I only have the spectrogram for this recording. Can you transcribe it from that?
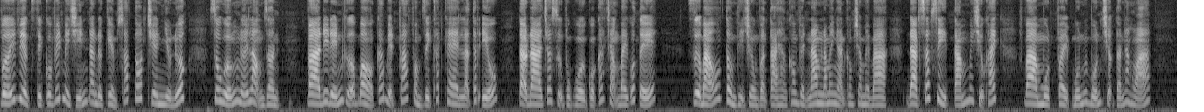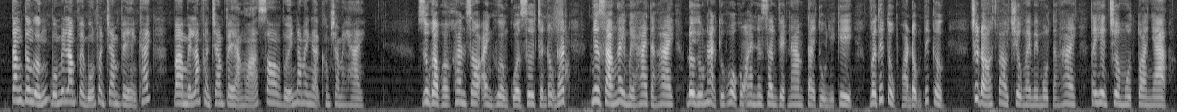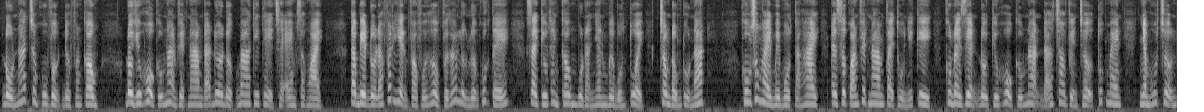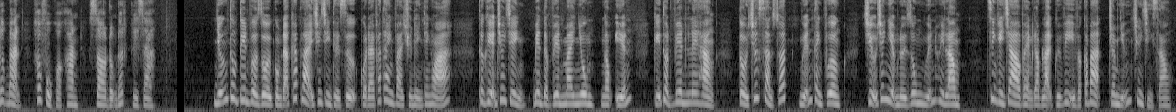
Với việc dịch COVID-19 đang được kiểm soát tốt trên nhiều nước, xu hướng nới lỏng dần và đi đến gỡ bỏ các biện pháp phòng dịch khắt khe là tất yếu, tạo đà cho sự phục hồi của các trạng bay quốc tế. Dự báo tổng thị trường vận tải hàng không Việt Nam năm 2023 đạt sấp xỉ 80 triệu khách và 1,44 triệu tấn hàng hóa, tăng tương ứng 45,4% về hành khách và 15% về hàng hóa so với năm 2022. Dù gặp khó khăn do ảnh hưởng của dư chấn động đất, nhưng sáng ngày 12 tháng 2, đội cứu nạn cứu hộ Công an Nhân dân Việt Nam tại Thổ Nhĩ Kỳ vẫn tiếp tục hoạt động tích cực. Trước đó, vào chiều ngày 11 tháng 2, tại hiện trường một tòa nhà đổ nát trong khu vực được phân công, đội cứu hộ cứu nạn Việt Nam đã đưa được 3 thi thể trẻ em ra ngoài. Đặc biệt, đội đã phát hiện và phối hợp với các lực lượng quốc tế giải cứu thành công một nạn nhân 14 tuổi trong đống đổ nát. Cũng trong ngày 11 tháng 2, Đại sứ quán Việt Nam tại Thổ Nhĩ Kỳ cùng đại diện đội cứu hộ cứu nạn đã trao viện trợ thuốc men nhằm hỗ trợ nước bạn khắc phục khó khăn do động đất gây ra. Những thông tin vừa rồi cũng đã khép lại chương trình thời sự của Đài Phát thanh và Truyền hình Thanh Hóa. Thực hiện chương trình, biên tập viên Mai Nhung, Ngọc Yến, kỹ thuật viên Lê Hằng, tổ chức sản xuất Nguyễn Thành Phương, chịu trách nhiệm nội dung Nguyễn Huy Long. Xin kính chào và hẹn gặp lại quý vị và các bạn trong những chương trình sau.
